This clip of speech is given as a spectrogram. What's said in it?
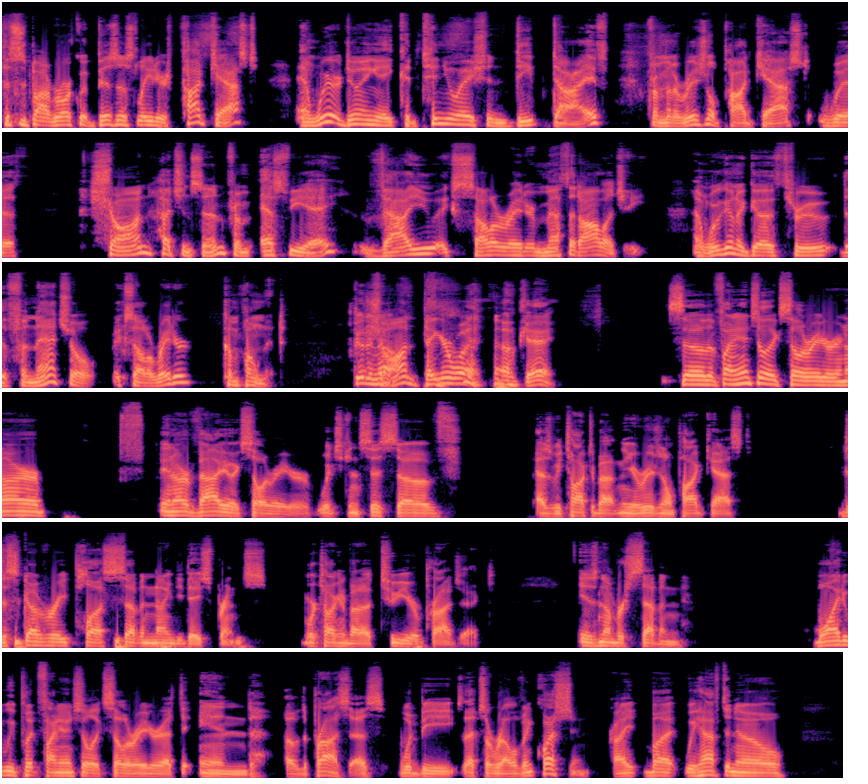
This is Bob Rourke with Business Leaders Podcast, and we're doing a continuation deep dive from an original podcast with Sean Hutchinson from SVA, Value Accelerator Methodology. And we're going to go through the financial accelerator component. Good enough. Shawn, take her away. okay. So the financial accelerator in our in our value accelerator, which consists of, as we talked about in the original podcast, discovery plus seven 90 day sprints. We're talking about a two year project, is number seven. Why do we put financial accelerator at the end of the process? Would be that's a relevant question, right? But we have to know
